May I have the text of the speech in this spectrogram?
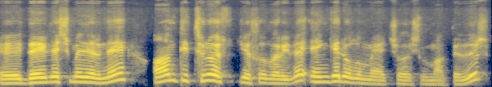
e, devleşmelerine antitrust yasalarıyla engel olunmaya çalışılmaktadır.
